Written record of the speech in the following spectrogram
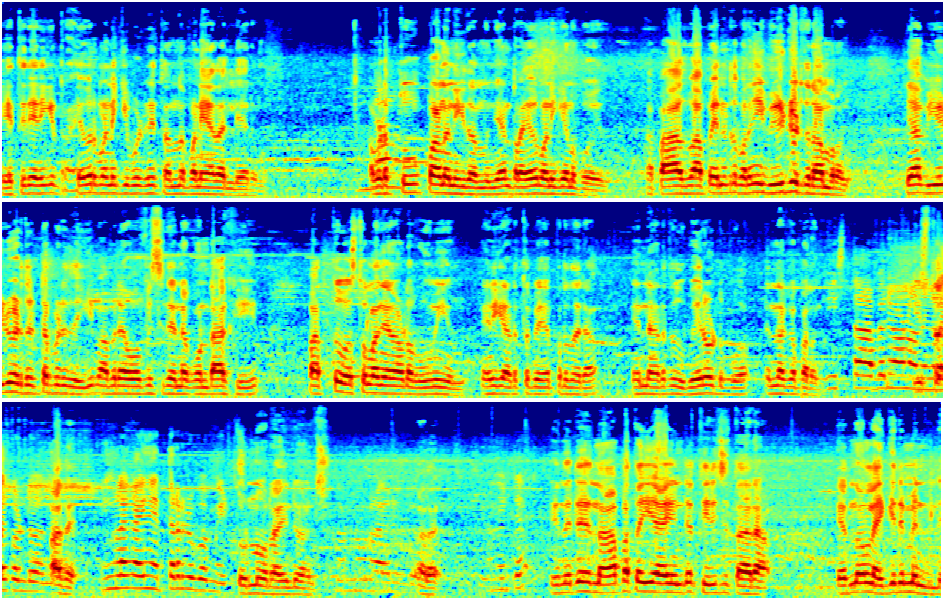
എത്തിയിട്ട് എനിക്ക് ഡ്രൈവർ പണിക്ക് പോയി തന്ന പണി അതല്ലായിരുന്നു. അവിടെ തൂപ്പാണ് എനിക്ക് തന്നത്. ഞാൻ ഡ്രൈവർ പണിക്കാണ് പോയത്. അപ്പോൾ ആ പാപ്പ എന്നോട് പറഞ്ഞ് ഈ വീഡിയോ എടുത്തിടാൻ പറഞ്ഞു. ഞാൻ വീഡിയോ എടുത്തിട്ടപ്പോഴത്തേക്കും അവരെ ഓഫീസിൽ എന്നെ കൊണ്ടാക്കുകയും പത്ത് ദിവസത്തോളം ഞാൻ അവിടെ റൂമിയും നിന്നു എനിക്ക് അടുത്ത പേപ്പർ തരാം. എന്നെ അടുത്ത് ദുബൈയിലോട്ട് പോകാം എന്നൊക്കെ പറഞ്ഞു. അതെ. തൊണ്ണൂറായിരം രൂപ വാങ്ങിച്ചു അതെ. എന്നിട്ട്? നാൽപ്പത്തയ്യായിരം രൂപ തിരിച്ച് തരാം എന്നുള്ള എഗ്രിമെന്റിൽ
